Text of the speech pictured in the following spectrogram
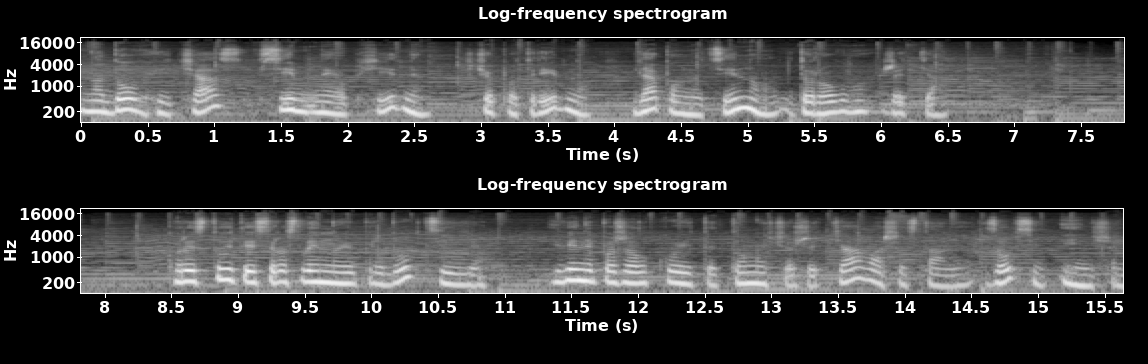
на довгий час всім необхідним, що потрібно для повноцінного здорового життя. Користуйтесь рослинною продукцією і ви не пожалкуєте, тому що життя ваше стане зовсім іншим.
